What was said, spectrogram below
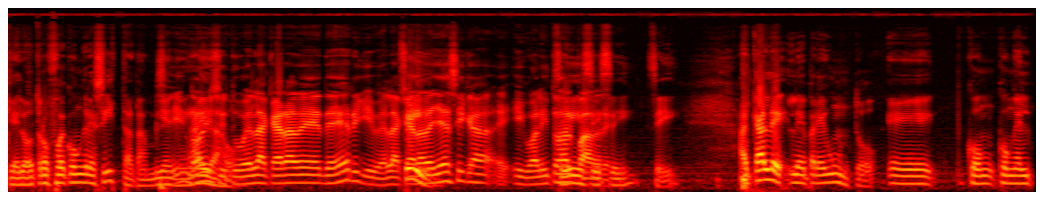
Que el otro fue congresista también. Sí, no, y si tú ves la cara de, Eric y ves la cara de Jessica, eh, igualitos al padre. Sí, sí, sí. Alcalde, le pregunto, eh, con, con, el,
